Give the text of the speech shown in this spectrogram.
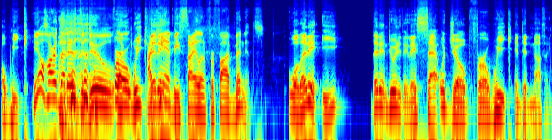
a week. You know how hard that is to do For a week, I can't be silent for five minutes. Well, they didn't eat, they didn't do anything. They sat with Job for a week and did nothing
